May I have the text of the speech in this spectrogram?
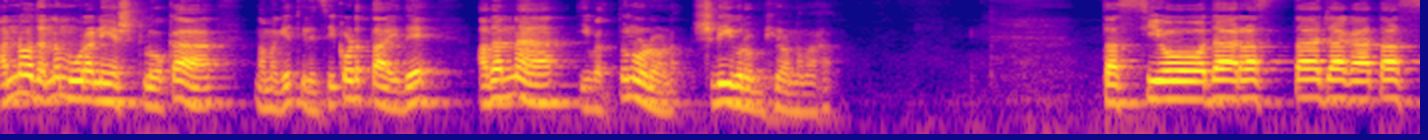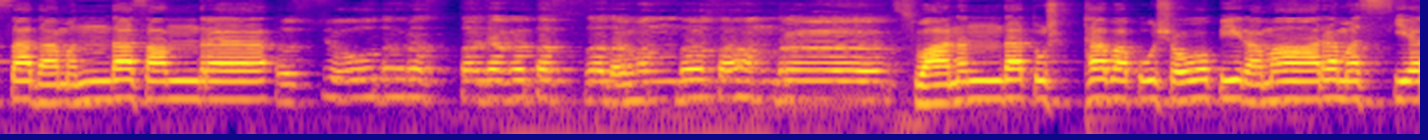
ಅನ್ನೋದನ್ನು ಮೂರನೆಯ ಶ್ಲೋಕ ನಮಗೆ ತಿಳಿಸಿಕೊಡ್ತಾ ಇದೆ. ಅದನ್ನು ಇವತ್ತು ನೋಡೋಣ. ಶ್ರೀ ಗುರುಭ್ಯೋ ನಮಃ. तस्योदरस्तजगतः सदमन्दसान्द्र तस्योदरस्तजगतः सदमन्दसान्द्र स्वानन्दतुष्ठवपुषोऽपि रमारमस्य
